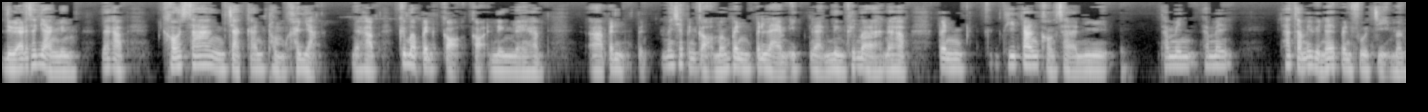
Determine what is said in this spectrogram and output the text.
หรืออะไรสักอย่างหนึ่งนะครับเขาสร้างจากการถมขยะนะครับ ขึ้นมาเป็นเกาะเกาะหนึ่งเลยครับอ่าเป็นปนไม่ใช่เป็นเกาะมั้งเป็นเป็นแหลมอีกแหลมหนึ่งขึ้นมานะครับ เป็นที่ตั้งของสถานีถ้าไม่ถ้าไม่ถ้าจำไม่ผิดน่าจะเป็นฟูจิมั้ง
